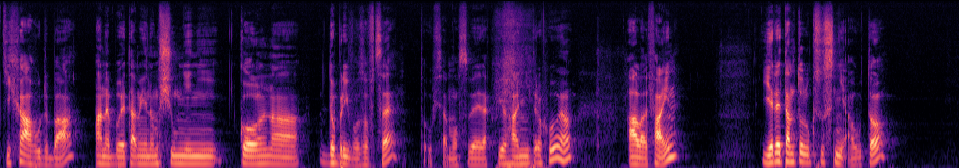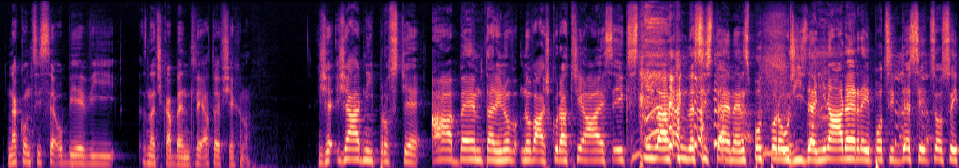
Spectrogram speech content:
tichá hudba, anebo je tam jenom šumění kol na dobrý vozovce, to už samo sobě je takový lhaní trochu, jo? Ale fajn. Jede tam to luxusní auto, na konci se objeví značka Bentley a to je všechno. Že žádný prostě a BM tady nov, nová Škoda 3 ASX s tímhle, tímhle systémem, s podporou řízení, nádherný pocit, kde si, co si,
